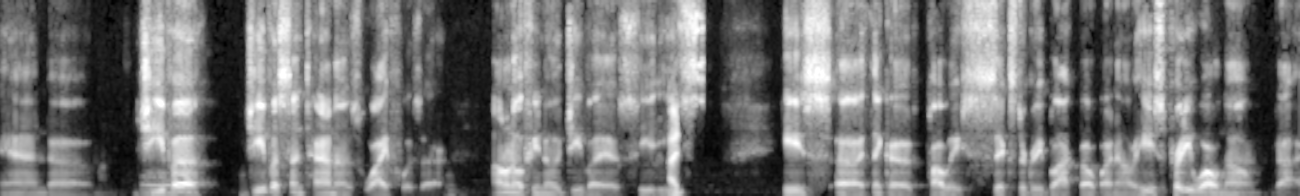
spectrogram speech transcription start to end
and uh, Jiva Jiva Santana's wife was there. I don't know if you know who Jiva is. He, he's I, he's uh, I think a probably six degree black belt by now. He's pretty well known guy,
